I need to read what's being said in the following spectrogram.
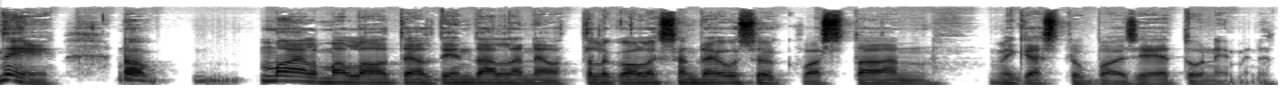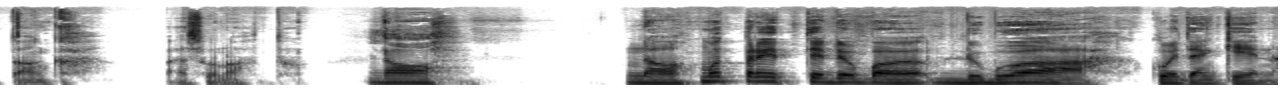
Niin, no maailmalla oteltiin tällainen ottelu, kun Alexander Usuk vastaan, mikäs Duboisin etunimi nyt onkaan, pääs unohtuu. No, No, mutta britti Dubois, kuitenkin.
